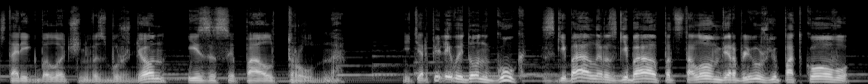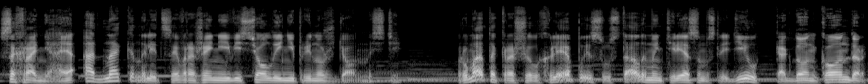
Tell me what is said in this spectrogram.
Старик был очень возбужден и засыпал трудно. Нетерпеливый Дон Гук сгибал и разгибал под столом верблюжью подкову, сохраняя, однако, на лице выражение веселой непринужденности. Румата крошил хлеб и с усталым интересом следил, как Дон Кондор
